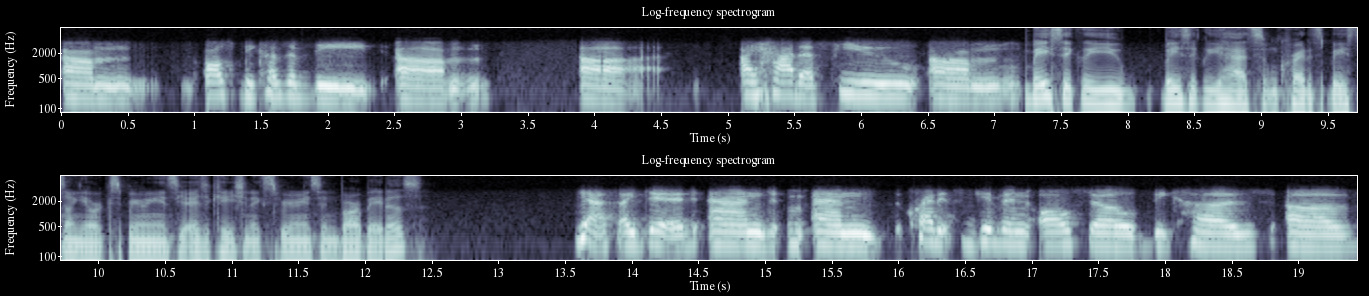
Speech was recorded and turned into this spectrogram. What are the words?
um, also because of the, um, uh, I had a few, um, basically you basically had some credits based on your experience, your education experience in Barbados. Yes, I did, and and credits given also because of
